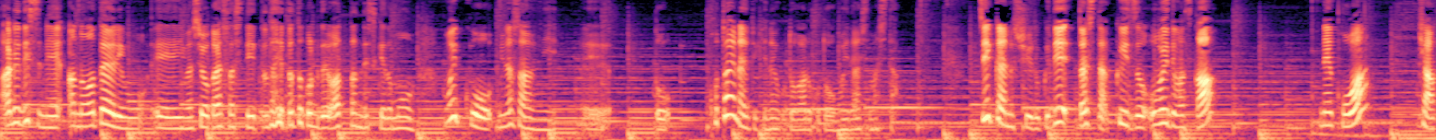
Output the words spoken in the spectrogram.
あれですね。あの、お便りも、えー今紹介させていただいたところではあったんですけども、もう一個皆さんに、えーっと、答えないといけないことがあることを思い出しました。前回の収録で出したクイズを覚えてますか？猫は？キャッ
